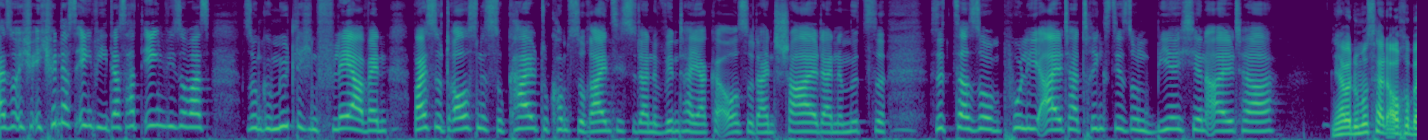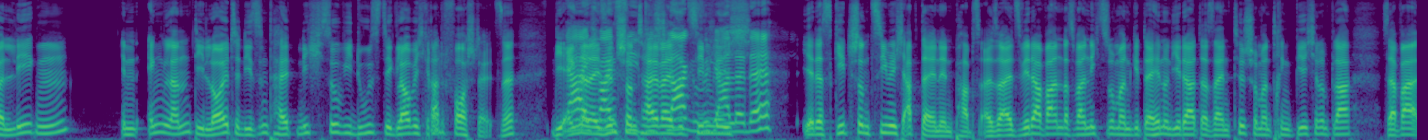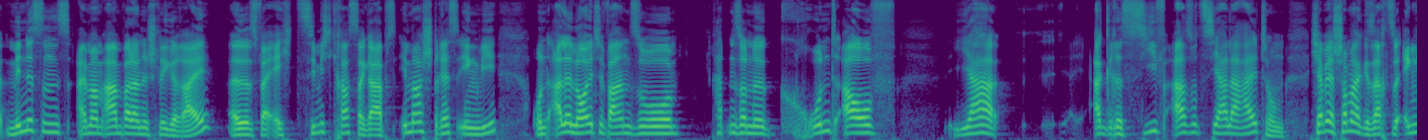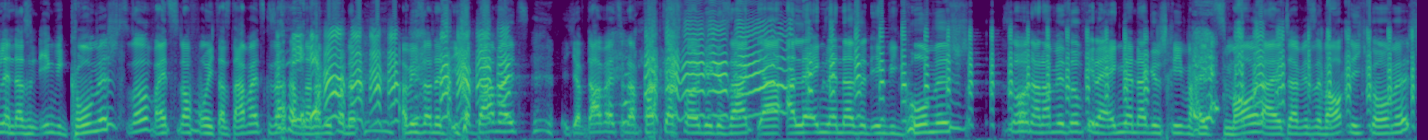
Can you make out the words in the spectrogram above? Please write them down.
Also ich, ich finde das irgendwie, das hat irgendwie sowas, so einen gemütlichen Flair, wenn, weißt du, draußen ist so kalt, du kommst so rein, ziehst du deine Winterjacke aus, so deinen Schal, deine Mütze, sitzt da so im Pulli, Alter, trinkst dir so ein Bierchen, Alter. Ja, aber du musst halt auch überlegen, in England, die Leute, die sind halt nicht so, wie du es dir, glaube ich, gerade vorstellst, ne? Die ja, Engländer, die sind schon die, die teilweise schlagen ziemlich. Alle, ne? Ja, das geht schon ziemlich ab da in den Pubs. Also als wir da waren, das war nicht so, man geht da hin und jeder hat da seinen Tisch und man trinkt Bierchen und bla. Da war mindestens einmal am Abend war da eine Schlägerei. Also das war echt ziemlich krass. Da gab es immer Stress irgendwie. Und alle Leute waren so, hatten so eine Grundauf, ja, aggressiv asoziale Haltung. Ich habe ja schon mal gesagt, so Engländer sind irgendwie komisch, so, weißt du noch, wo ich das damals gesagt habe? Dann habe ich so eine, hab ich so eine, ich habe damals, ich habe damals in einer Podcast-Folge gesagt, ja, alle Engländer sind irgendwie komisch. So, und dann haben mir so viele Engländer geschrieben, halt's Maul, Alter, wir sind überhaupt nicht komisch.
